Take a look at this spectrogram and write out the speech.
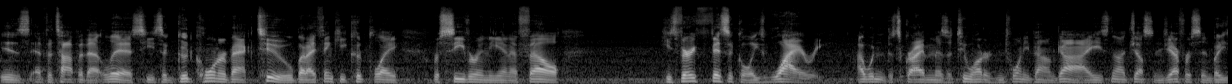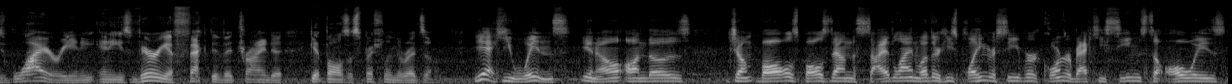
is at the top of that list. He's a good cornerback too, but I think he could play receiver in the NFL. He's very physical. He's wiry. I wouldn't describe him as a 220 pound guy. He's not Justin Jefferson, but he's wiry and, he, and he's very effective at trying to get balls, especially in the red zone. Yeah, he wins, you know, on those jump balls, balls down the sideline. Whether he's playing receiver, cornerback, he seems to always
